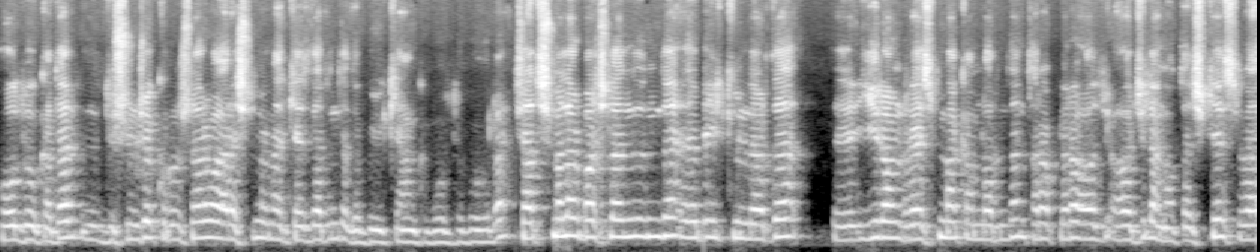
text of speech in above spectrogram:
olduğu kadar düşünce kuruluşları ve araştırma merkezlerinde de büyük yankı buldu bu olay. Çatışmalar başlandığında e, ilk günlerde e, İran resmi makamlarından taraflara ac- acilen ateşkes ve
